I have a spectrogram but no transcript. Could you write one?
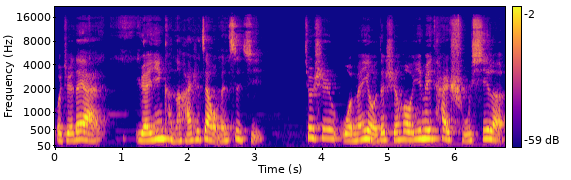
我觉得呀，原因可能还是在我们自己，就是我们有的时候因为太熟悉了，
